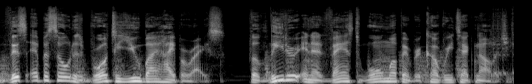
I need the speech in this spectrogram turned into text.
This episode is brought to you by Hyperice, the leader in advanced warm up and recovery technology.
